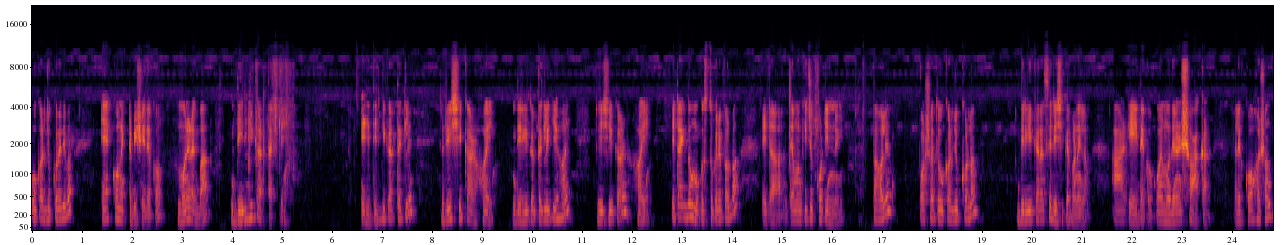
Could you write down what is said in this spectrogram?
উকার যোগ করে দিবা। এখন একটা বিষয় দেখো মনে রাখবা, দীর্ঘিকার থাকলে, এই যে দীর্ঘিকার থাকলে ঋষিকার হয়। দীর্ঘিকার থাকলে কি হয়? ঋষিকার হয়। এটা একদম মুখস্থ করে ফেলবা, এটা তেমন কিছু কঠিন নয়। তাহলে পশ্চাতে উকার যোগ করলাম, দীর্ঘিকার আছে, ঋষিকার বানাইলাম। আর এই দেখো, কয় মদিনের স আকার। তাহলে ক হসন্ত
